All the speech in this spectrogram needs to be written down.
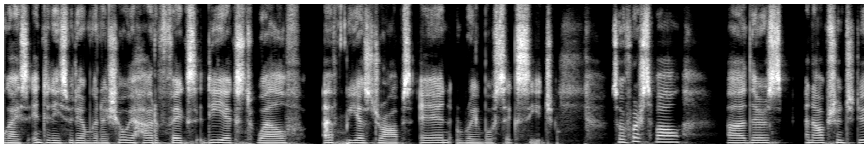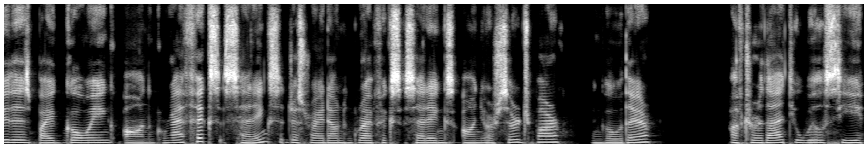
guys, in today's video I'm going to show you how to fix DX12 FPS drops in Rainbow Six Siege. So first of all, uh, there's an option to do this by going on graphics settings. Just write down graphics settings on your search bar and go there. After that you will see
